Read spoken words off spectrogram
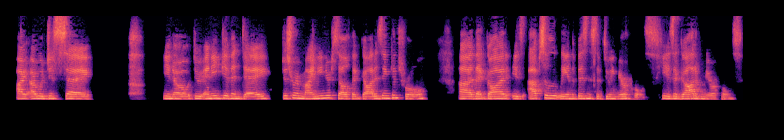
I, I would just say, you know, through any given day, just reminding yourself that God is in control, uh, that God is absolutely in the business of doing miracles. He is a God of miracles,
